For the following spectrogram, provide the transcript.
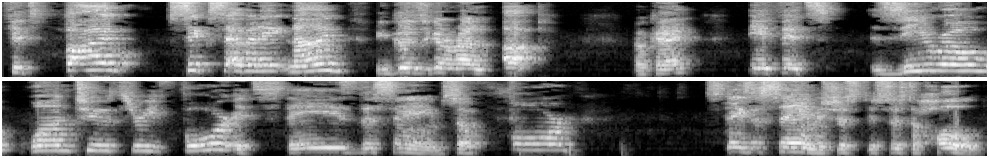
If it's five, six, seven, eight, nine, your goods are going to round up, okay? If it's zero, one, two, three, four, it stays the same. So four stays the same. It's just, it's just a hold.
